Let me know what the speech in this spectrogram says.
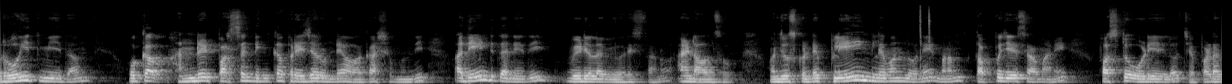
రోహిత్ మీద ఒక హండ్రెడ్ పర్సెంట్ ఇంకా ప్రెషర్ ఉండే అవకాశం ఉంది. అదేంటిది అనేది వీడియోలో వివరిస్తాను. అండ్ ఆల్సో మనం చూసుకుంటే ప్లేయింగ్ లెవెన్లోనే మనం తప్పు చేశామని ఫస్ట్ ఓడిఐలో చెప్పడం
